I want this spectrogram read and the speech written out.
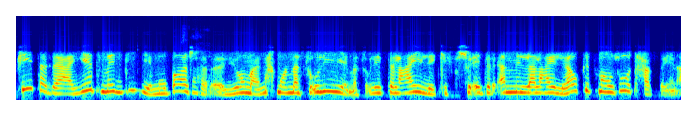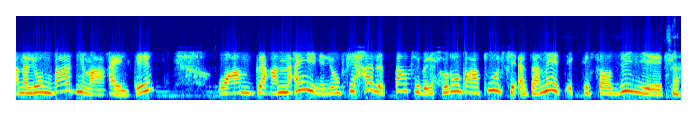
في تداعيات مادية مباشرة اليوم. نحمل مسؤولية مسؤولية العائلة كيف شو قادر أمن للعائلة لو كنت موجود حتى. يعني أنا اليوم بعدني مع عائلتي وعم عم عين اليوم في حرب بتعطي بالحروب على طول في أزمات اقتصادية صح.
